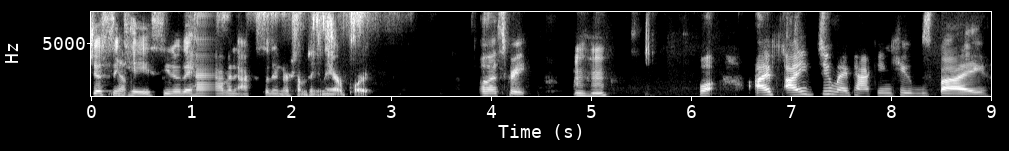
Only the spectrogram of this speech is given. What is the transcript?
just in Yep. case you know they have an accident or something in the airport. oh that's great hmm Well, I I do my packing cubes by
